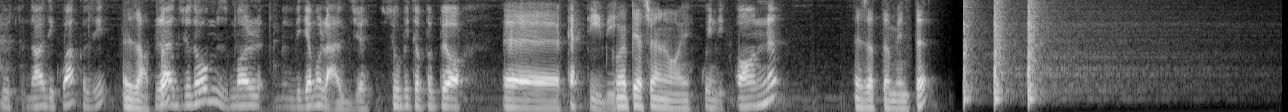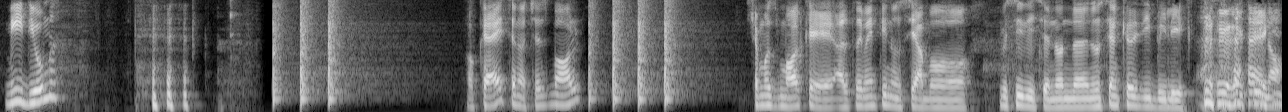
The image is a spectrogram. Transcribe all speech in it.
Giusto? No, di qua così. Esatto. Large room, small, vediamo large, subito proprio eh, cattivi. Come piace a noi. Quindi on, Esattamente. medium. ok, se no c'è small. Diciamo small che altrimenti non siamo, come si dice, non, non siamo credibili. Eh, no.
